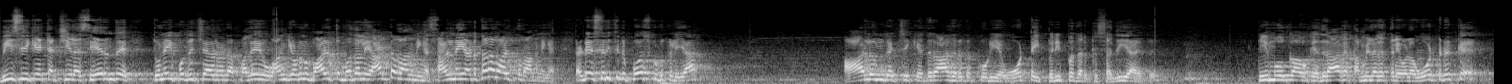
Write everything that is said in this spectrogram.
விசிகே கட்சியில சேர்ந்து துணை பொதுச் செயலரோட பதவி வாங்கியவுடன் வாழ்த்து முதல்ல யார்கிட்ட வாங்கினீங்க? சலனை அடுத்தால வாழ்த்து வாங்குனீங்க. ரெண்டே சிரிச்சுட்டு போஸ்ட் கொடுக்கலையா? ஆளும் கட்சிக்கு எதிராக இருக்கக்கூடிய ஓட்டை பிரிப்பதற்கு சதியா இது? திமுகவுக்கு எதிராக தமிழகத்தில் எவ்வளவு ஓட்டு இருக்கு?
